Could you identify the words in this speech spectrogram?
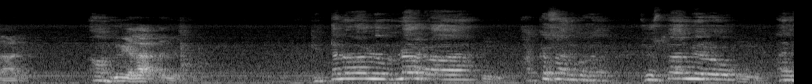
దాడి. నువ్వు ఎలా అర్థం చేసుకున్నావు గిట్టని వాళ్ళు ఉన్నారు అక్కడ ఉమ్. అక్కసానికి చూస్తున్నారు మీరు ఆయన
